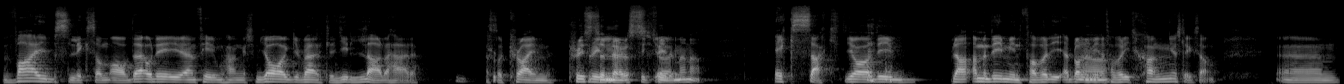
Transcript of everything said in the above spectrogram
vibes liksom av det. Och det är ju en filmgenre som jag verkligen gillar det här. Alltså crime. Prisoners-filmerna. Exakt, ja det är, bland, ja, men det är min favorit, bland Ja. mina favoritgenrer liksom. Ehm,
